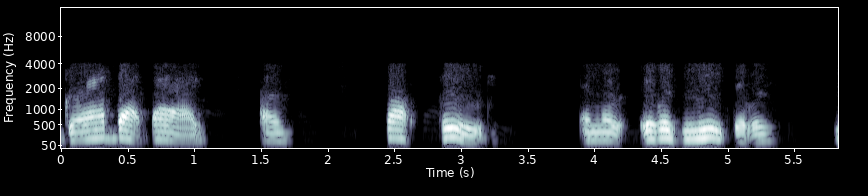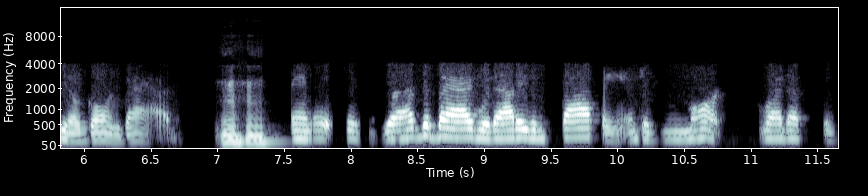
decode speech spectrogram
grabbed that bag of food, and there, it was meat that was, you know, going bad. Mm-hmm. And it just grabbed the bag without even stopping and just marched right up this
